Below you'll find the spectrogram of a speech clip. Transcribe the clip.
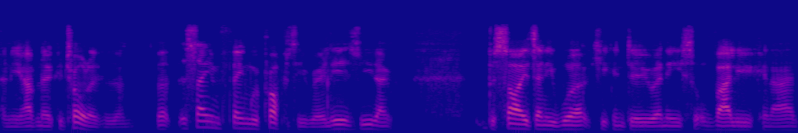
and you have no control over them. But the same thing with property, really, is you don't besides any work you can do, any sort of value you can add,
